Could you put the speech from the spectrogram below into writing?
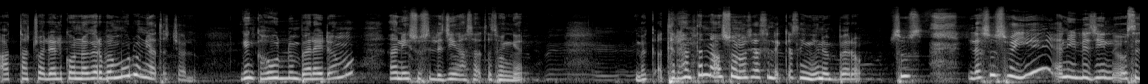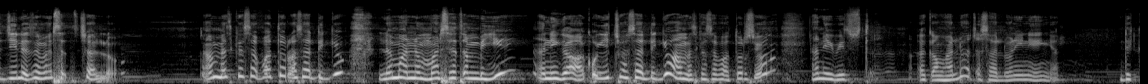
አጥታችኋል ያልከውን ነገር በሙሉ እኔ አጥቻለሁ። ግን ከሁሉም በላይ ደግሞ እኔ ሱስ ልጄን አሳጥቶኛል። በቃ ትናንትና እሱ ነው ሲያስለቅሰኝ የነበረው። ሱስ ለሱስ ብዬ እኔ ልጄን ወስጄ ለዘመድ ሰጥቻለሁ። አመት ከሰባት ወር አሳድጌው ለማንም አልሰጥም ብዬ እኔ ጋር አቆየችው አሳድጌው አመት ከሰባት ወር ሲሆኑ እኔ ቤት ውስጥ እቀማለሁ፣ አጨሳለሁ። እኔ ያኛል ድክ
